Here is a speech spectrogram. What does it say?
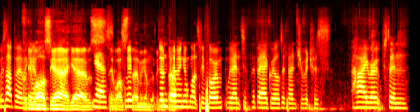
Was that Birmingham? It was, yeah, yeah. It was. Yes, it was we've Birmingham that We've done did that. Birmingham once before, and we went to the Bear Grylls adventure, which was high ropes and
